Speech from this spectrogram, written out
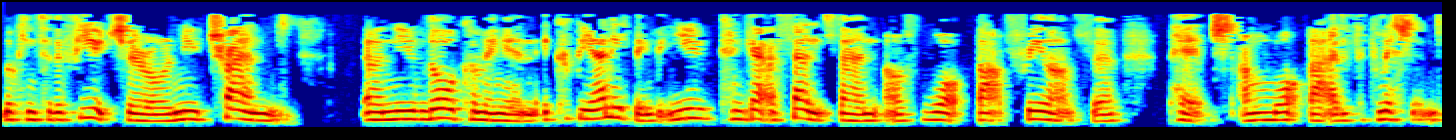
looking to the future or a new trend, a new law coming in. It could be anything, but you can get a sense then of what that freelancer pitched and what that editor commissioned.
